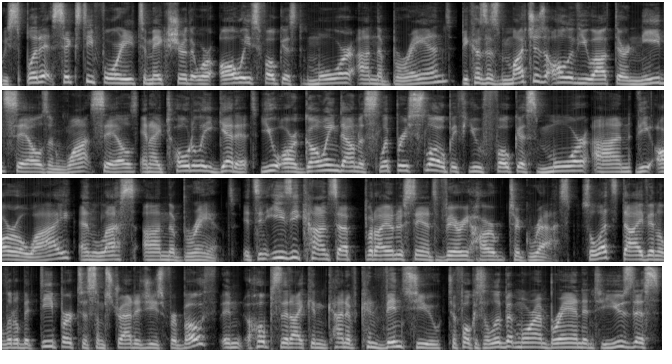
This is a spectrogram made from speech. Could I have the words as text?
we split it 60 40 to make sure that we're always focused more on the brand because, as much as all of you out there need sales and want sales, and I totally get it, you are going down a slippery slope if you focus more on the ROI and less on the brand. It's an easy concept, but I understand it's very hard to grasp. So let's dive in a little bit deeper to some strategies for both in hopes that I can kind of convince you to focus a little bit more on brand and to use this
